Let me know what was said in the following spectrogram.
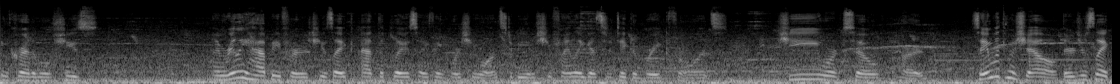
incredible. She's I'm really happy for her. She's like at the place I think where she wants to be, and she finally gets to take a break for once. She works so hard. Same with Michelle. They're just like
